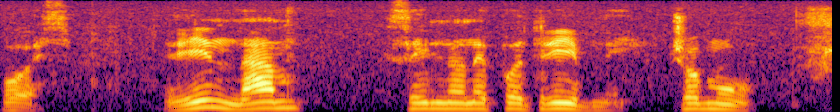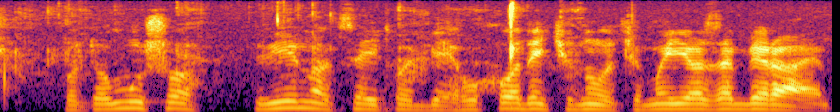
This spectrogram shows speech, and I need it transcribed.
ось, він нам сильно не потрібний. Чому? Тому що він оцей побіг уходить внутрі, ми його забираємо.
